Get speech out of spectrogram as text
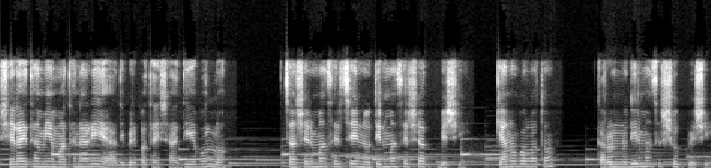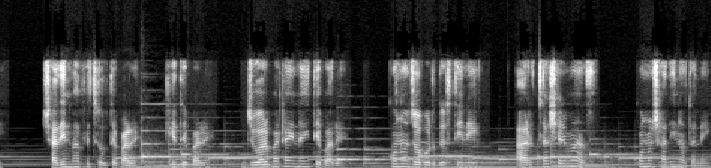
সেলাই থামিয়ে মাথা নাড়িয়ে আদিবের কথায় সায় দিয়ে বলল, চাষের মাছের চেয়ে নদীর মাছের স্বাদ বেশি। কেন বলতো কারণ নদীর মাছের সুখ বেশি। স্বাধীনভাবে চলতে পারে, খেতে পারে, জোয়ার ভাটায় নাইতে পারে। কোনো জবরদস্তি নেই, আর চাষের মাছ কোনো স্বাধীনতা নেই।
